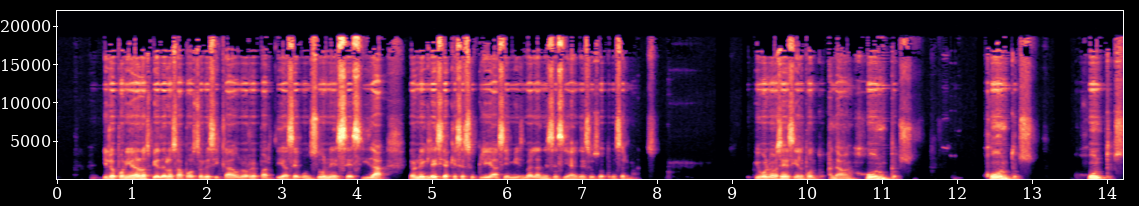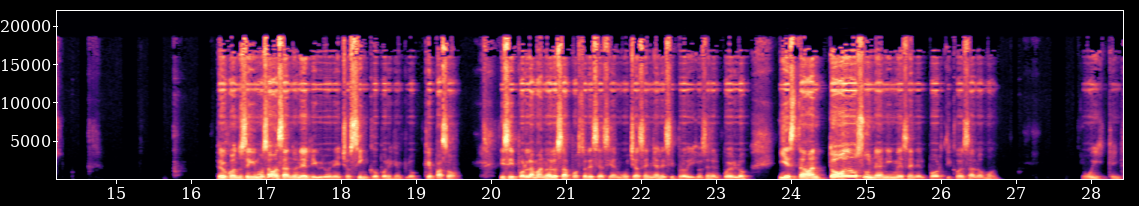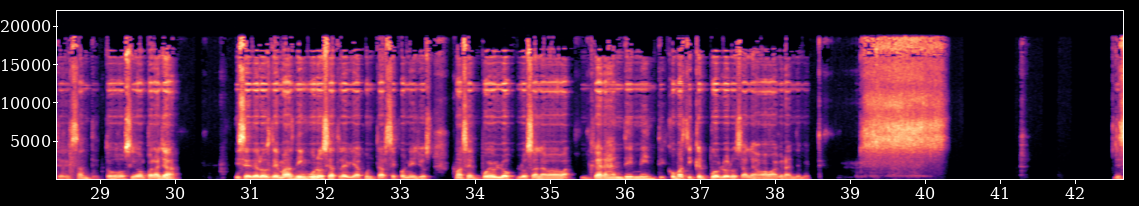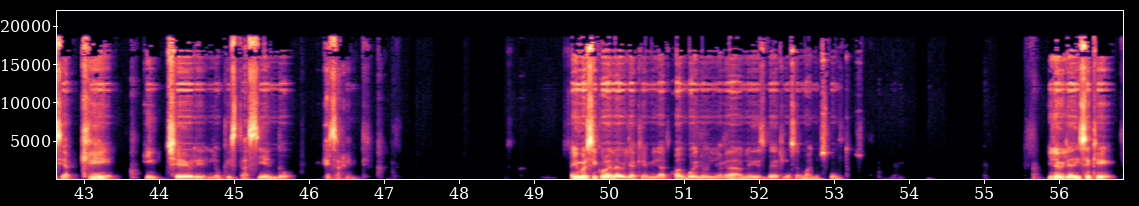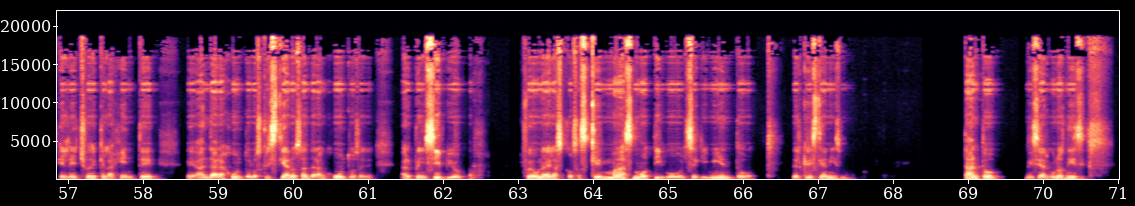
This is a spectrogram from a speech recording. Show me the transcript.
y lo ponían a los pies de los apóstoles y cada uno repartía según su necesidad. Era una iglesia que se suplía a sí misma en las necesidades de sus otros hermanos. Y volvemos a decir el punto, andaban juntos, juntos, juntos. Pero cuando seguimos avanzando en el libro, en Hechos 5, por ejemplo, ¿qué pasó? Dice, y por la mano de los apóstoles se hacían muchas señales y prodigios en el pueblo y estaban todos unánimes en el pórtico de Salomón. Uy, qué interesante, todos iban para allá. Dice, de los demás ninguno se atrevía a juntarse con ellos, mas el pueblo los alababa grandemente. ¿Cómo así que el pueblo los alababa grandemente? Decía, qué chévere lo que está haciendo esa gente. Hay un versículo en la Biblia que mirad cuán bueno y agradable es ver los hermanos juntos. Y la Biblia dice que el hecho de que la gente eh, andara juntos, los cristianos andaran juntos al principio, fue una de las cosas que más motivó el seguimiento del cristianismo. Tanto, dice, algunos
